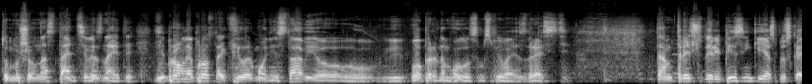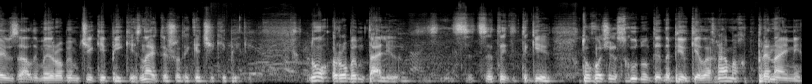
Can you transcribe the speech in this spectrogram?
Тому що в нас танці, ви знаєте, Зібров не просто як філармонії став і, і оперним голосом співає здрасті. Там 3-4 пісеньки, я спускаю в зал, і ми робимо чікі-піки. Знаєте, що таке чікі-піки? Ну, робимо талію. Це, це такі- такі. Хто хоче схуднути на пів кілограма, принаймні,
